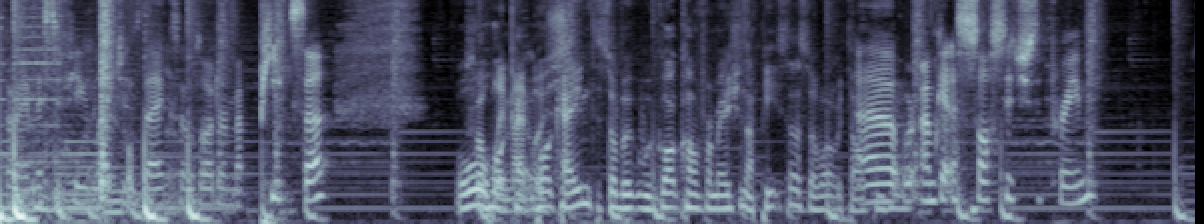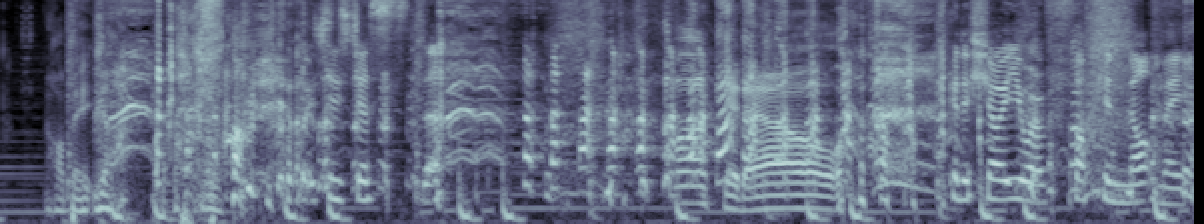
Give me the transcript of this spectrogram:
Sorry, I missed a few legends there because I was ordering my pizza. Oh, what, ki- meant what kind? So we, we've got confirmation of pizza. So what are we talking Uh, about? I'm getting a sausage supreme, I bet yeah. which is just uh, Fucking hell. gonna show you are fucking not, mate.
